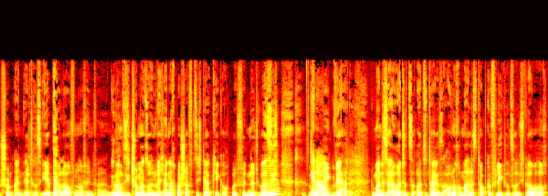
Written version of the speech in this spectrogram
schon ein älteres Ehepaar Ja. laufen, auf jeden Fall. Genau. Man sieht schon mal so, in welcher Nachbarschaft sich der Kick auch befindet, quasi. Genau. Von wegen, wer, hat- du meintest ja, heute, heutzutage ist auch noch immer alles top gepflegt und so. Und ich glaube auch,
